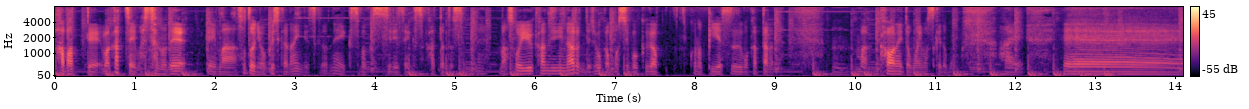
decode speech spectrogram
幅って分かっちゃいましたので、えー、まあ、外に置くしかないんですけどね、Xbox シリーズ X 買ったとしてもね。まあ、そういう感じになるんでしょうか、もし僕がこの PS も買ったらね。うん、まあ、買わないと思いますけども。はい。え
